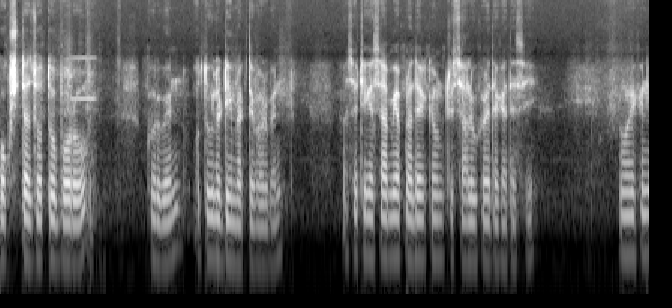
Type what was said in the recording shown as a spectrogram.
বক্সটা যত বড় করবেন, অতগুলো ডিম রাখতে পারবেন। আচ্ছা ঠিক আছে, আমি আপনাদের অ্যাকাউন্টে চালু করে দেখাতেছি। আমার এখানে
